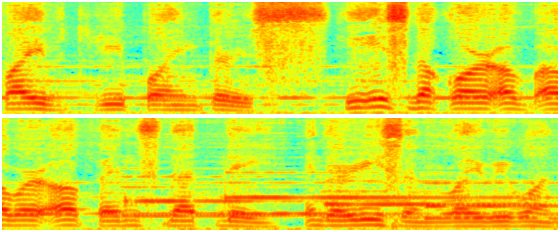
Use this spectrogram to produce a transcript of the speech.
five three-pointers. He is the core of our offense that day and the reason why we won.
